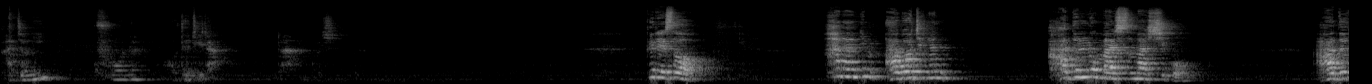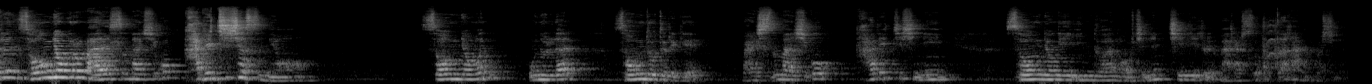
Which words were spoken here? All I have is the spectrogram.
가정이 구원을 얻으리라. 라는 것입니다. 그래서 하나님 아버지는 아들로 말씀하시고 아들은 성령으로 말씀하시고 가르치셨으며 성령은 오늘날 성도들에게 말씀하시고 가르치시니 성령이 인도하는 오시는 진리를 말할 수 없다라는 것입니다.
